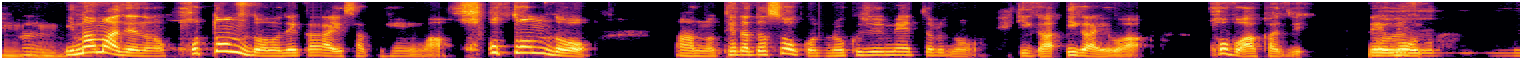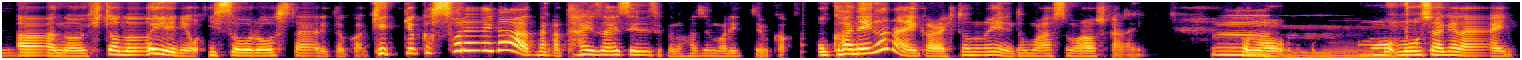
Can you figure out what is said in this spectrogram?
うんうん。今までのほとんどのでかい作品はほとんどあの寺田倉庫の60メートルの壁画以外はほぼ赤字。でもうあの人の家に居候したりとか結局それがなんか滞在政策の始まりっていうかお金がないから人の家に泊まらせてもらうしかない、うん。その申し訳ないって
